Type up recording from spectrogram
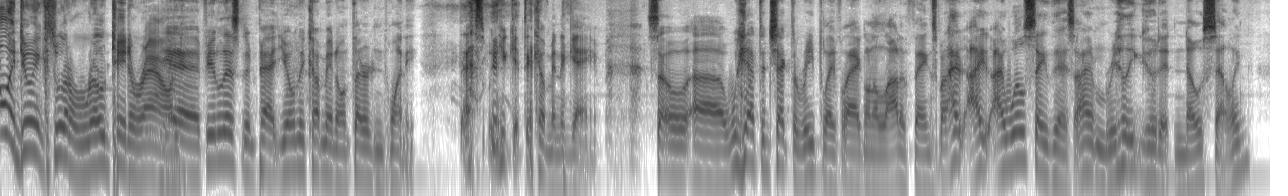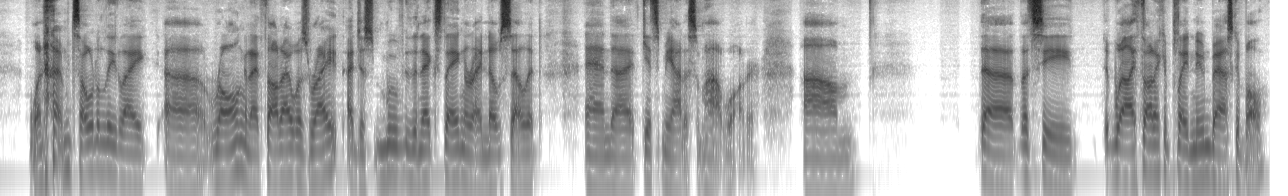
only doing because we want to rotate around. Yeah, if you're listening, Pat, you only come in on third and 20. That's when you get to come in the game. So uh, we have to check the replay flag on a lot of things. But I, I, I will say this I am really good at no selling. When I'm totally like uh, wrong and I thought I was right, I just move to the next thing or I no sell it. And uh, it gets me out of some hot water. Um, uh, let's see. Well, I thought I could play noon basketball.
